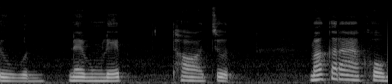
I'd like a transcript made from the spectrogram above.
ดูน ในวงเล็บ ทอจุด มกราคม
